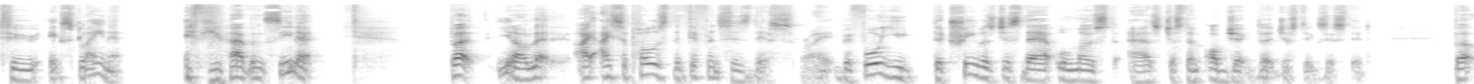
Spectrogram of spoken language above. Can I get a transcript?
to explain it if you haven't seen it. But you know, let, I, I suppose the difference is this, right? Before you, the tree was just there almost as just an object that just existed. But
